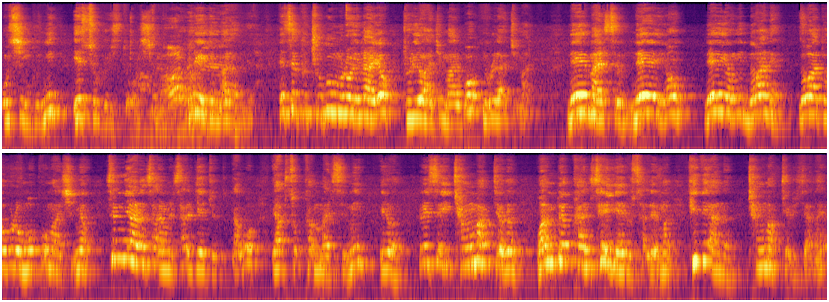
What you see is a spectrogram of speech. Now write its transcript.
오신 분이 예수 그리스도 오신 우리에게 말합니다. 그래서 그 죽음으로 인하여 두려워하지 말고 놀라지 말고 내 말씀, 내 영, 내 영이 너 안에 너와 더불어 먹고 마시며 승리하는 삶을 살게 해줬다고 약속한 말씀이 이런. 그래서 이 장막절은 완벽한 새 예루살렘을 기대하는 장막절이잖아요.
